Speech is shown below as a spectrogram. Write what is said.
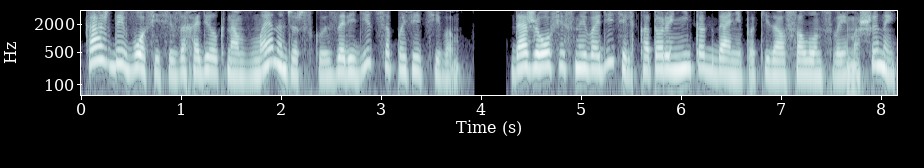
Каждый в офисе заходил к нам в менеджерскую зарядиться позитивом. Даже офисный водитель, который никогда не покидал салон своей машиной,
